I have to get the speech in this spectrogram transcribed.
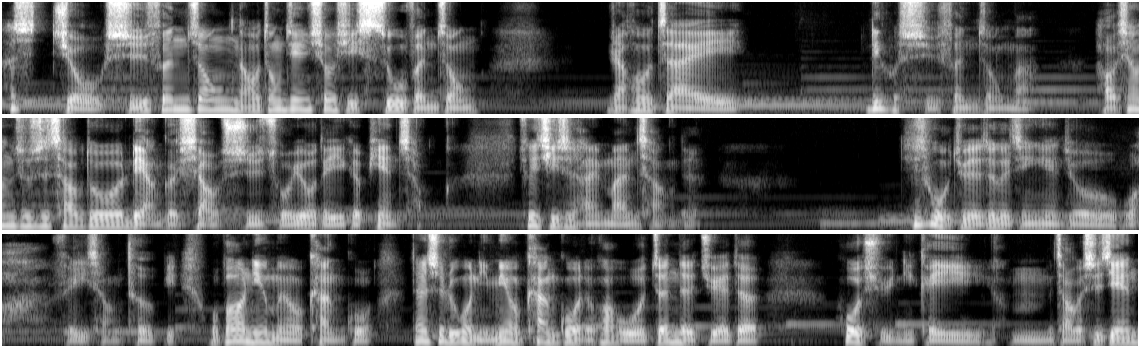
它是九十分钟，然后中间休息十五分钟，然后再六十分钟嘛。好像就是差不多两个小时左右的一个片场，所以其实还蛮长的。其实我觉得这个经验就哇非常特别。我不知道你有没有看过，但是如果你没有看过的话，我真的觉得或许你可以嗯找个时间，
